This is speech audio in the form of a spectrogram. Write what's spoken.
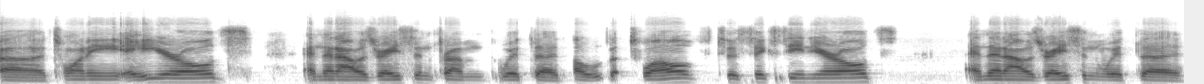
uh, 28 year olds, and then I was racing from with the uh, 12 to 16 year olds, and then I was racing with the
